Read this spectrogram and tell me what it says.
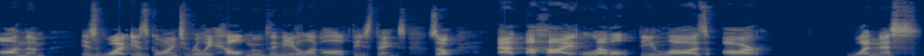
on them is what is going to really help move the needle on all of these things. So, at a high level, the laws are oneness,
